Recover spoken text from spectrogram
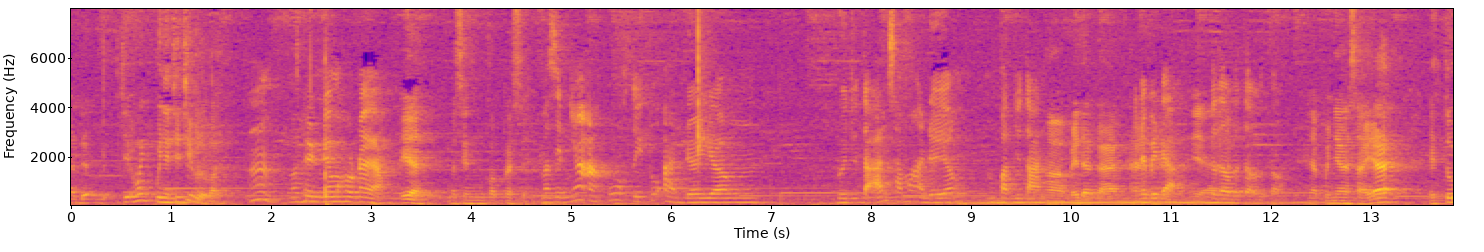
ada emang punya Cici belum, Pak? Hmm, mesinnya maksudnya ya? Iya, mesin cold press ya. Mesinnya aku waktu itu ada yang 2 jutaan sama ada yang 4 jutaan. Ah, beda kan? Ada beda. Iya. Betul, betul, betul. Ya punya saya itu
